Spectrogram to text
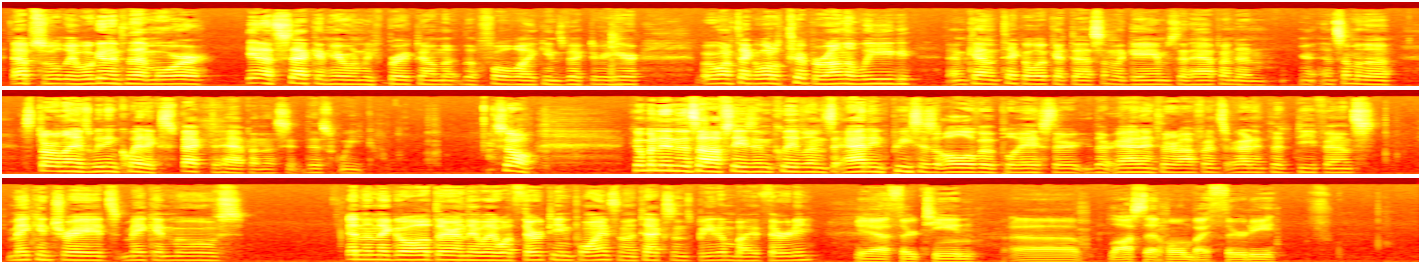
Absolutely. We'll get into that more in a second here when we break down the, the full Vikings victory here. But we want to take a little trip around the league and kind of take a look at uh, some of the games that happened and and some of the storylines we didn't quite expect to happen this this week. So, coming into this offseason, Cleveland's adding pieces all over the place. They're they're adding to their offense, they're adding to their defense, making trades, making moves. And then they go out there and they lay what 13 points and the Texans beat them by 30. Yeah, thirteen. Uh, lost at home by thirty.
